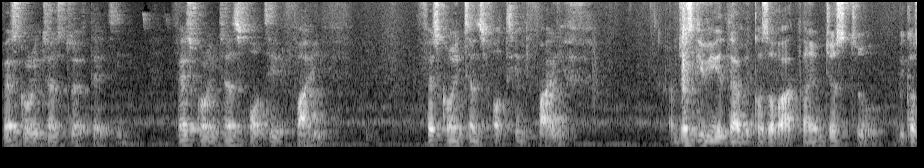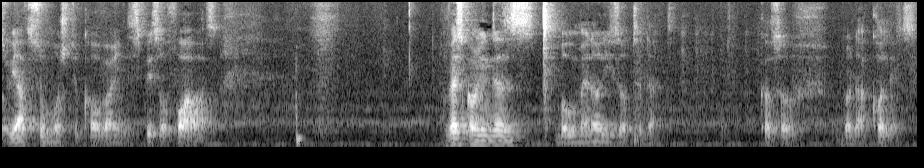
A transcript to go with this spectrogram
First Corinthians 12, 30. First Corinthians 14, 5. First Corinthians 14, 5. I'm just giving you that because of our time, just to because we have so much to cover in the space of four hours. First Corinthians, but we might not use up to that because of Brother Collins.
